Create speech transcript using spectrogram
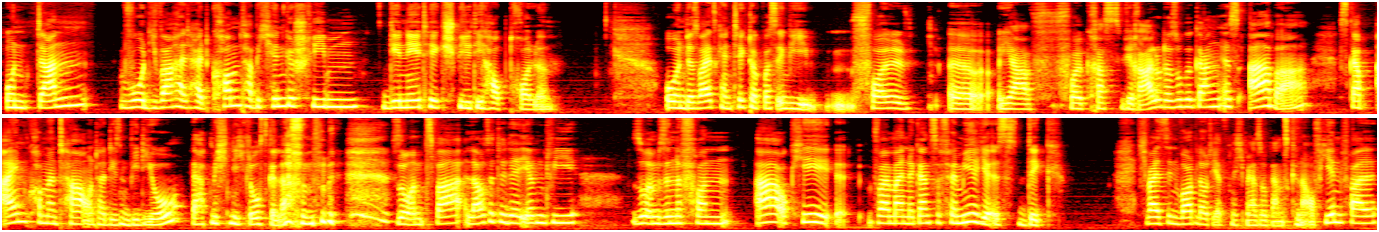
und dann, wo die Wahrheit halt kommt, habe ich hingeschrieben, Genetik spielt die Hauptrolle. Und das war jetzt kein TikTok, was irgendwie voll, äh, ja, voll krass viral oder so gegangen ist. Aber es gab einen Kommentar unter diesem Video. Er hat mich nicht losgelassen. so, und zwar lautete der irgendwie so im Sinne von, ah, okay, weil meine ganze Familie ist dick. Ich weiß den Wortlaut jetzt nicht mehr so ganz genau. Auf jeden Fall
